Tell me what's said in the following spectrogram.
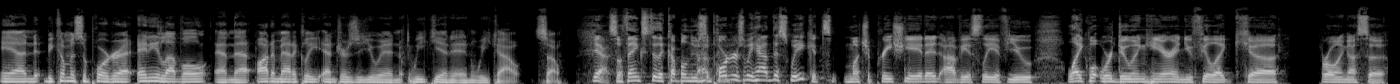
and become a supporter at any level and that automatically enters you in week in and week out. So yeah, so thanks to the couple new supporters we had this week. It's much appreciated. Obviously, if you like what we're doing here and you feel like uh, throwing us a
